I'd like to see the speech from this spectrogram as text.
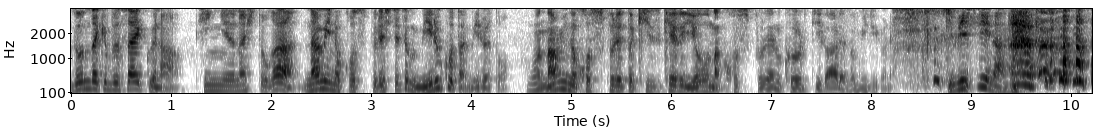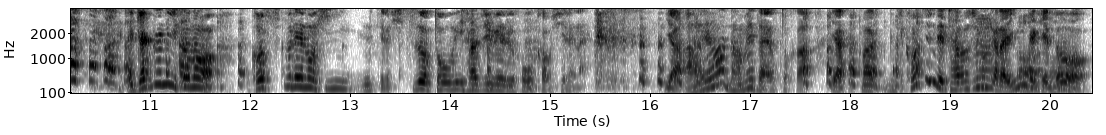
どんだけブサイクな、貧乳な人が、ナミのコスプレしてても見ることは見ると。もうナミのコスプレと気づけるようなコスプレのクオリティがあれば見るよね。厳しいな。逆にその、コスプレの品、なんていうの、質を問い始める方かもしれない。いや、あれはダメだよとか。いや、まあ、個人で楽しむからいいんだけど、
